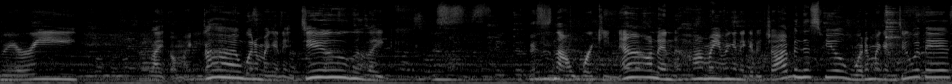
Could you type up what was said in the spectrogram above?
very like, oh my god, what am I gonna do? Like, this is, this is not working out, and how am I even gonna get a job in this field? What am I gonna do with this?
